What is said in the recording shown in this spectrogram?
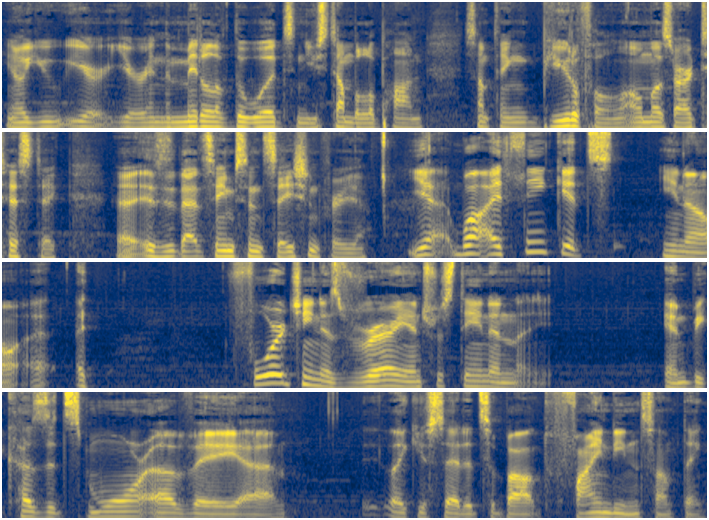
You know, you you're you're in the middle of the woods and you stumble upon something beautiful, almost artistic. Uh, is it that same sensation for you? Yeah, well, I think it's you know, I, I, foraging is very interesting, and and because it's more of a, uh, like you said, it's about finding something,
